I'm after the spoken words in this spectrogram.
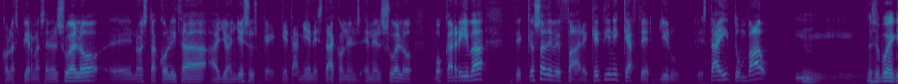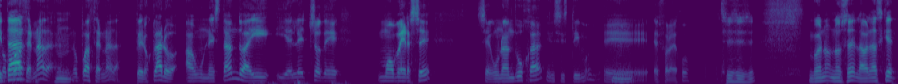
con las piernas en el suelo, eh, no está coliza a Joan Jesus, que, que también está con el, en el suelo boca arriba. Dice, ¿qué cosa debe fare? ¿Qué tiene que hacer Giroud? Está ahí tumbado y, Mm. No se puede no quitar. puede hacer nada, Mm. no puede hacer nada. Pero claro, aún estando ahí y el hecho de moverse, según Andújar, insistimos, eh, es fuera de juego. Sí, sí, sí. Bueno, no sé, la verdad es que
